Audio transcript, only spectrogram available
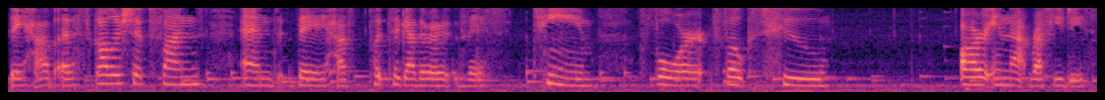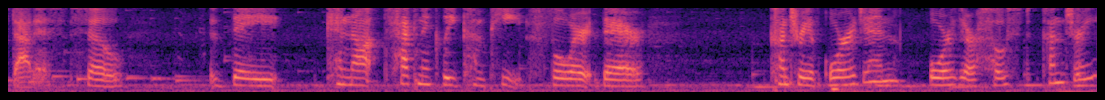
They have a scholarship fund and they have put together this team for folks who are in that refugee status. So they cannot technically compete for their country of origin or their host country,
